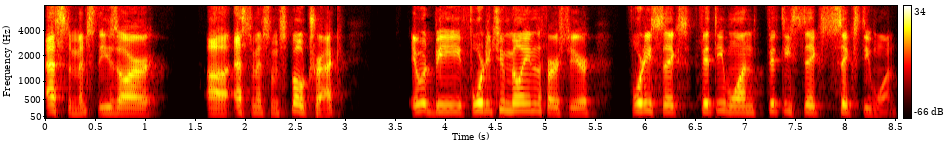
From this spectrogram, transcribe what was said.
estimates, these are uh estimates from Spotrac. It would be 42 million in the first year, 46, 51, 56, 61.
